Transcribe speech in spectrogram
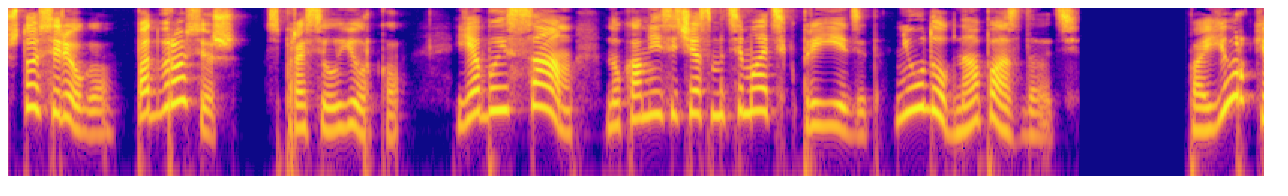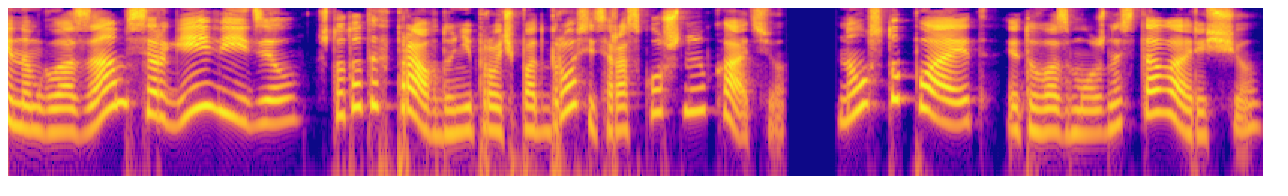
«Что, Серега, подбросишь?» – спросил Юрка. «Я бы и сам, но ко мне сейчас математик приедет. Неудобно опаздывать». По Юркиным глазам Сергей видел, что тот и вправду не прочь подбросить роскошную Катю, но уступает эту возможность товарищу.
